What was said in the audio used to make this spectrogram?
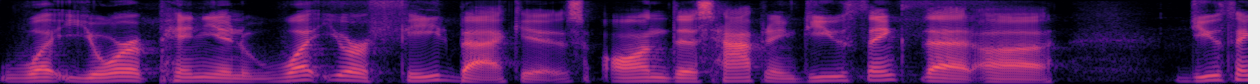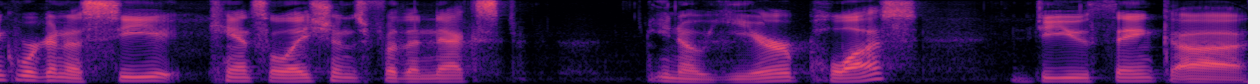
what your opinion, what your feedback is on this happening. Do you think that? Uh, do you think we're going to see cancellations for the next, you know, year plus? Do you think uh,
